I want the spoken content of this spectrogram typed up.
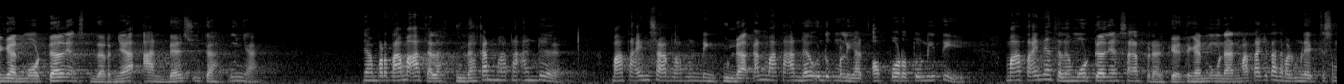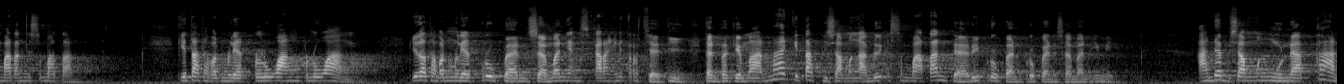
dengan modal yang sebenarnya Anda sudah punya. Yang pertama adalah gunakan mata Anda. Mata ini sangatlah penting. Gunakan mata Anda untuk melihat opportunity, Mata ini adalah modal yang sangat berharga. Dengan menggunakan mata kita dapat melihat kesempatan-kesempatan. Kita dapat melihat peluang-peluang. Kita dapat melihat perubahan zaman yang sekarang ini terjadi dan bagaimana kita bisa mengambil kesempatan dari perubahan-perubahan zaman ini. Anda bisa menggunakan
